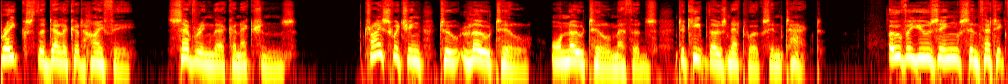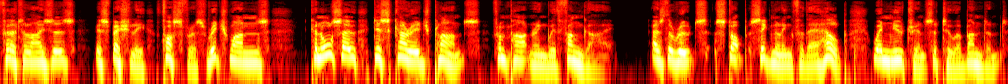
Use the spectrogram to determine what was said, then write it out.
breaks the delicate hyphae, severing their connections. Try switching to low-till or no-till methods to keep those networks intact. Overusing synthetic fertilizers, especially phosphorus-rich ones, can also discourage plants from partnering with fungi, as the roots stop signaling for their help when nutrients are too abundant.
